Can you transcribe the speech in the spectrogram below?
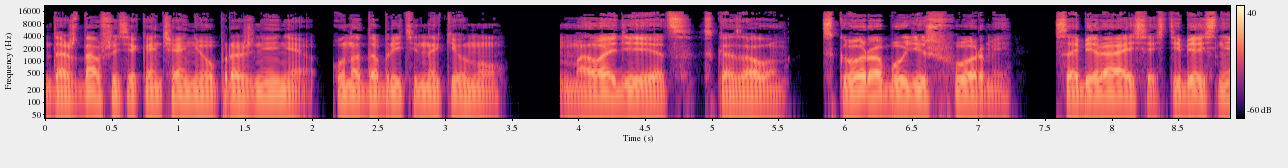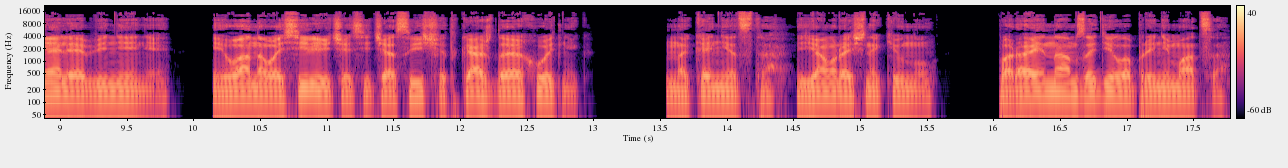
Дождавшись окончания упражнения, он одобрительно кивнул. «Молодец», — сказал он, — «скоро будешь в форме. Собирайся, с тебя сняли обвинение. Ивана Васильевича сейчас ищет каждый охотник». «Наконец-то», — я мрачно кивнул. «Пора и нам за дело приниматься.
